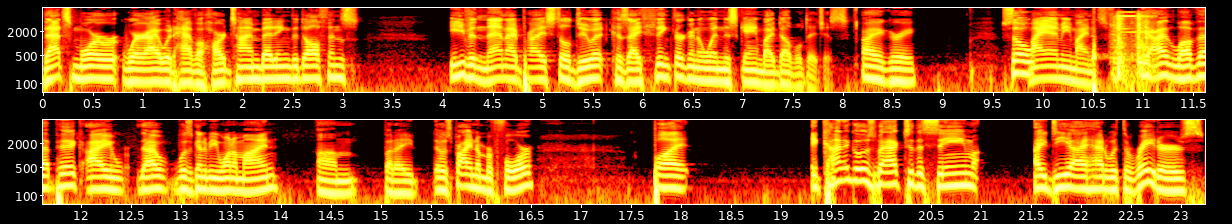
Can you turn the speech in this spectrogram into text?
That's more where I would have a hard time betting the Dolphins. Even then, I'd probably still do it because I think they're going to win this game by double digits. I agree. So Miami minus four. yeah, I love that pick. I that was going to be one of mine, um, but I it was probably number four. But it kind of goes back to the same idea I had with the Raiders.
